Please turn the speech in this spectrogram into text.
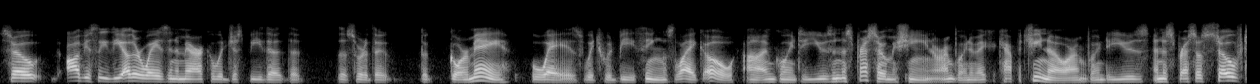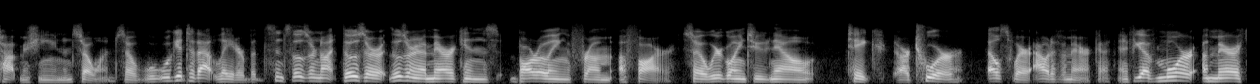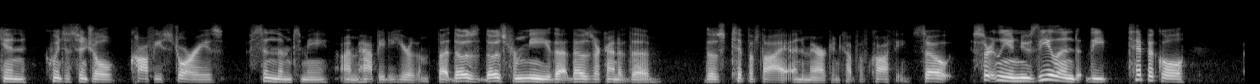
So obviously the other ways in America would just be the the, the sort of the the gourmet ways, which would be things like, oh, I'm going to use an espresso machine, or I'm going to make a cappuccino, or I'm going to use an espresso stovetop machine, and so on. So we'll get to that later. But since those are not those are those are Americans borrowing from afar, so we're going to now take our tour elsewhere out of America. And if you have more American quintessential coffee stories, send them to me. I'm happy to hear them. But those those for me that those are kind of the those typify an American cup of coffee. So certainly in New Zealand, the typical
